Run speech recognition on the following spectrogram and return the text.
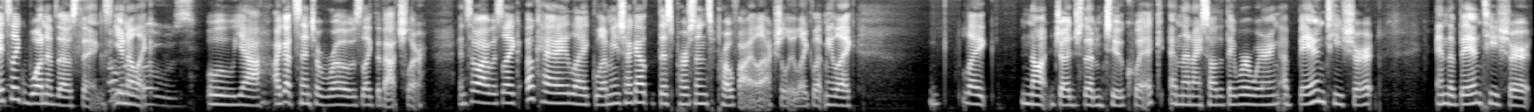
It's like one of those things. Oh, you know like oh yeah, I got sent a rose like the bachelor. And so I was like, okay, like let me check out this person's profile actually. Like let me like like not judge them too quick. And then I saw that they were wearing a band t-shirt and the band t-shirt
